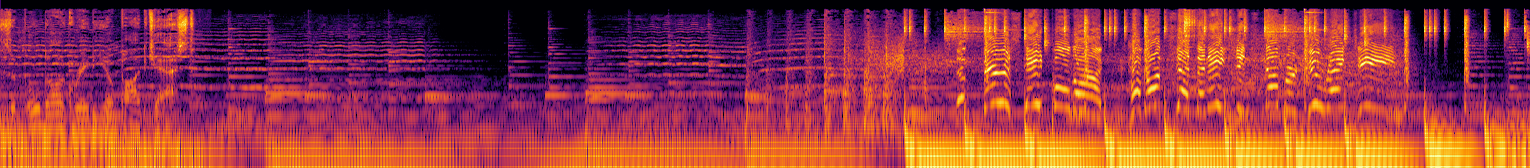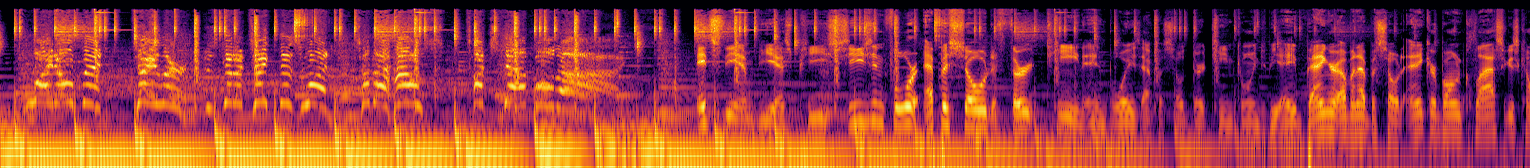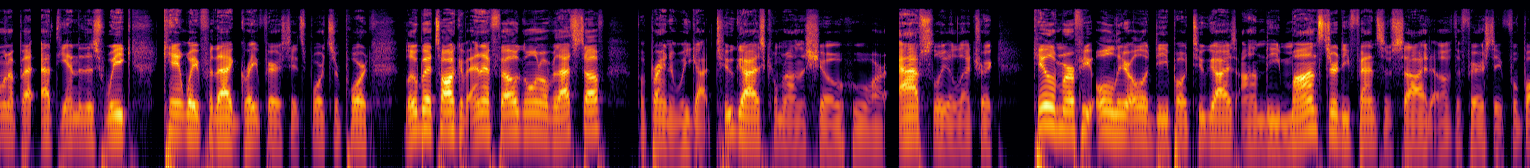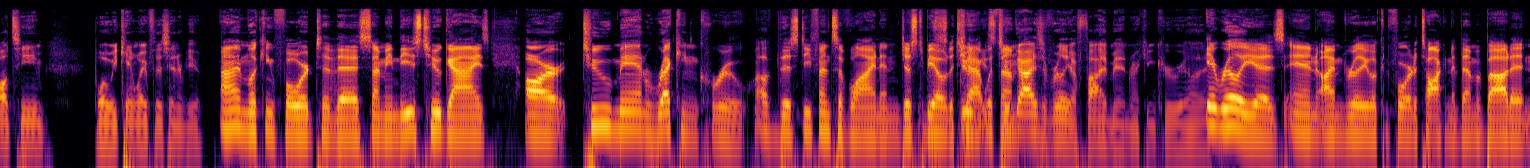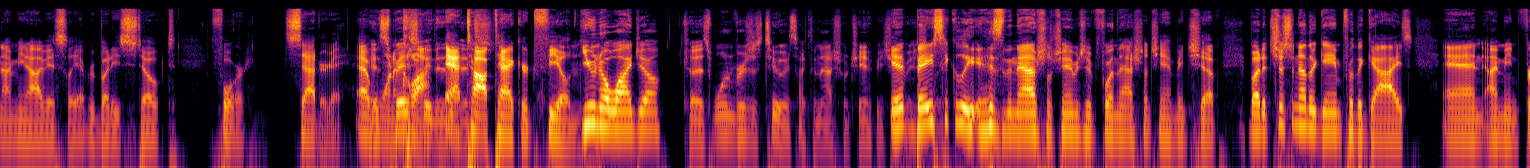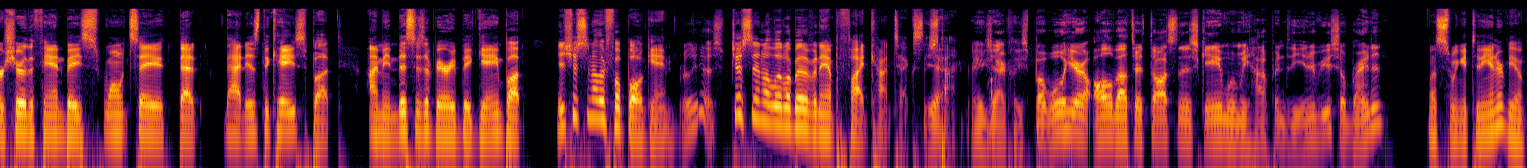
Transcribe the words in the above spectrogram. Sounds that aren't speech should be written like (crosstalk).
This is a Bulldog Radio podcast. The Ferris State Bulldogs have upset the nation's number two ranked team. Wide open! Taylor is going to take this one to the house! Touchdown Bulldogs! It's the MVSP Season 4, Episode 13. And boys, Episode 13 going to be a banger of an episode. Anchor Bone Classic is coming up at, the end of this week. Can't wait for that. Great Ferris State Sports Report. A little bit of talk of NFL going over that stuff. But Brandon, we got two guys coming on the show who are absolutely electric. Caleb Murphy, Olalere Oladipo, two guys on the monster defensive side of the Ferris State football team. Boy, we can't wait for this interview. I'm looking forward to this. I mean, these two guys are two man wrecking crew of this defensive line, and just to be able to chat with two guys of really a five man wrecking crew, really. it really is. And I'm really looking forward to talking to them about it. And I mean, obviously, everybody's stoked for Saturday at It's one basically o'clock at it's- Top Taggart Field. You Mhm. know why, Joe? Because one versus two, it's like the national championship. It basically (laughs) is the national championship for the national championship, but it's just another game for the guys. And I mean, for sure, the fan base won't say that that is the case, but I mean, this is a very big game, but it's just another football game, really is. just in a little bit of an amplified context this yeah, time. exactly. But we'll hear all about their thoughts in this game when we hop into the interview. So, Brandon, Let's swing it to the interview.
